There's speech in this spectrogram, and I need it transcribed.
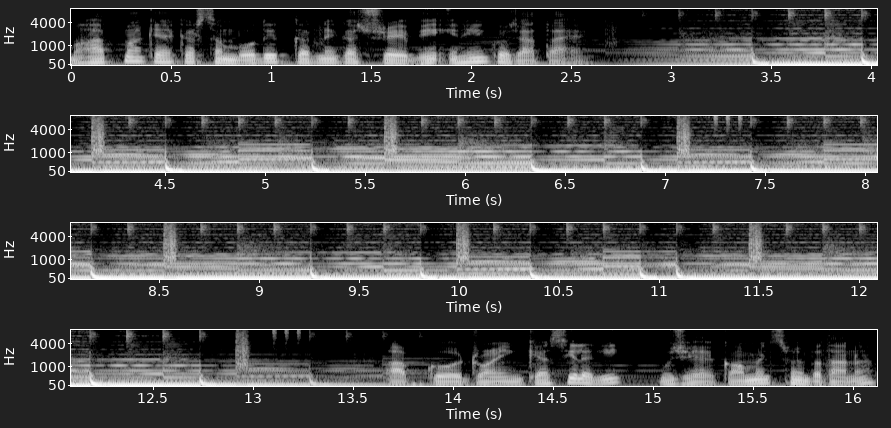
महात्मा कहकर संबोधित करने का श्रेय भी इन्हीं को जाता है। आपको ड्राइंग कैसी लगी, मुझे कमेंट्स में बताना।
